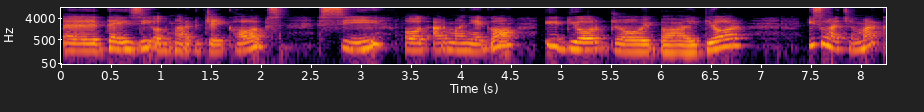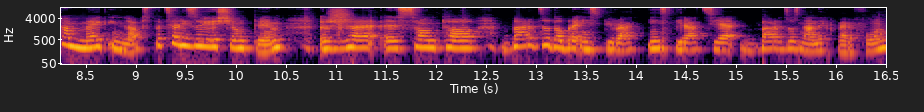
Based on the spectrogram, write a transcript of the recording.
e, Daisy od Marc Jacobs, C od Armaniego i Dior Joy by Dior. I słuchajcie, marka Made in Lab specjalizuje się tym, że y, są to bardzo dobre inspira- inspiracje bardzo znanych perfum.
